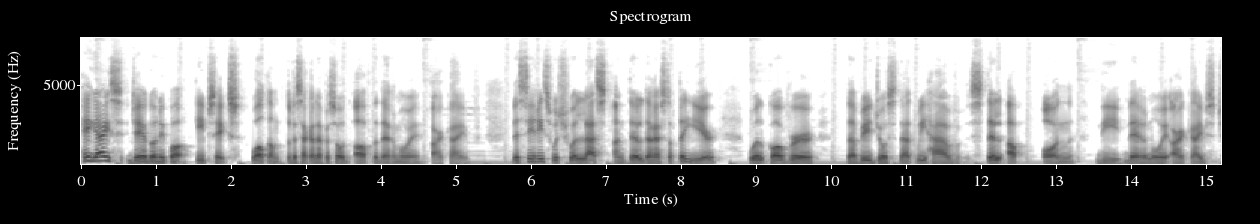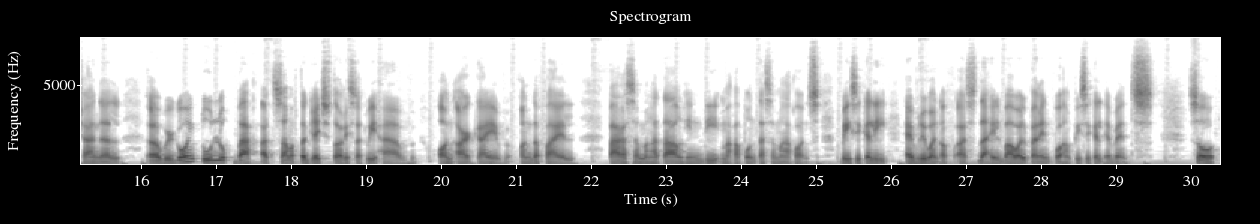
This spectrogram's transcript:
Hey guys, Jay Agoni po, Keepsakes. Welcome to the second episode of the Dermoe Archive. This series, which will last until the rest of the year, will cover the videos that we have still up on the Dermoe Archives channel. Uh, we're going to look back at some of the great stories that we have on archive, on the file, para sa mga taong hindi makapunta sa mga cons. Basically, every one of us dahil bawal pa rin po ang physical events. So,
